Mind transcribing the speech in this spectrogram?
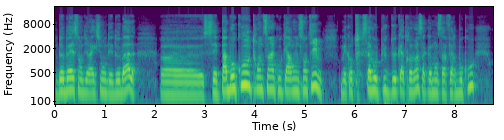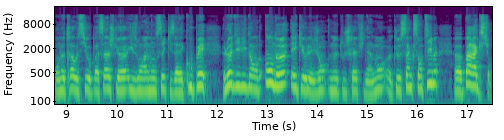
de baisse en direction des deux balles. Euh, c'est pas beaucoup, 35 ou 40 centimes, mais quand ça vaut plus que 2,80, ça commence à faire beaucoup. On notera aussi au passage qu'ils ont annoncé qu'ils allaient couper le dividende en deux et que les gens ne toucheraient finalement que 5 centimes euh, par action.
